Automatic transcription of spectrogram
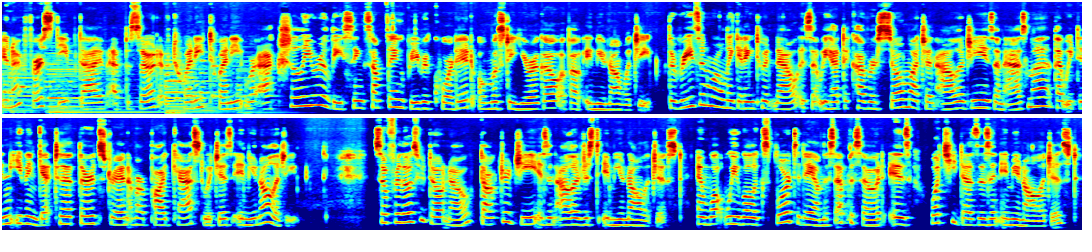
In our first deep dive episode of 2020, we're actually releasing something we recorded almost a year ago about immunology. The reason we're only getting to it now is that we had to cover so much on allergies and asthma that we didn't even get to the third strand of our podcast, which is immunology. So, for those who don't know, Dr. G is an allergist immunologist. And what we will explore today on this episode is what she does as an immunologist,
